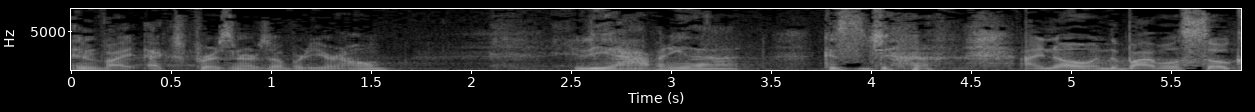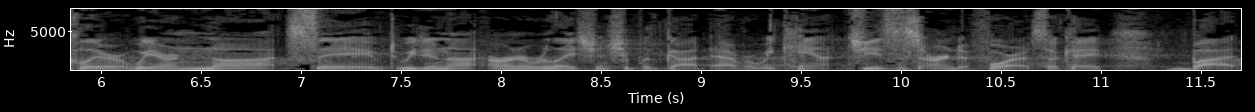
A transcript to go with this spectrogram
invite ex-prisoners over to your home? Do you have any of that? Because I know, and the Bible is so clear, we are not saved. We do not earn a relationship with God ever. We can't. Jesus earned it for us, okay? But,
